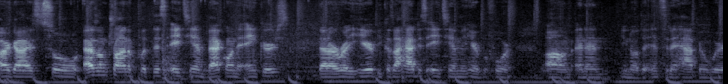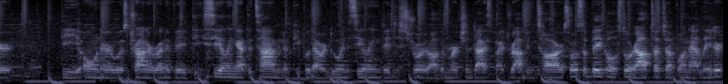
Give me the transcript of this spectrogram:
Alright guys, so as I'm trying to put this ATM back on the anchors that are already here because I had this ATM in here before um, and then you know the incident happened where the owner was trying to renovate the ceiling at the time and the people that were doing the ceiling they destroyed all the merchandise by dropping tar so it's a big whole story. I'll touch up on that later.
